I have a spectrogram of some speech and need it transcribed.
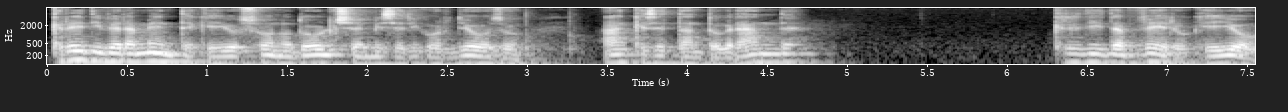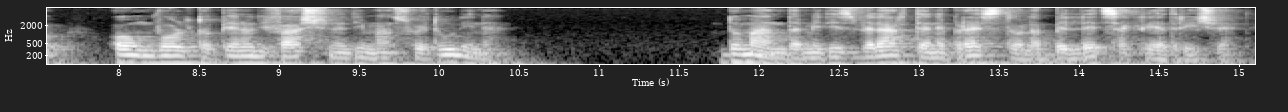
Credi veramente che io sono dolce e misericordioso, anche se tanto grande? Credi davvero che io ho un volto pieno di fascino e di mansuetudine? Domandami di svelartene presto la bellezza creatrice.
